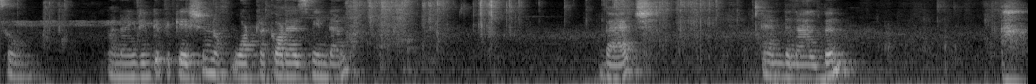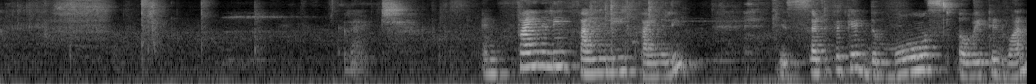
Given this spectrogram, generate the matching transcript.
so an identification of what record has been done badge and an album And finally finally finally this certificate the most awaited one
